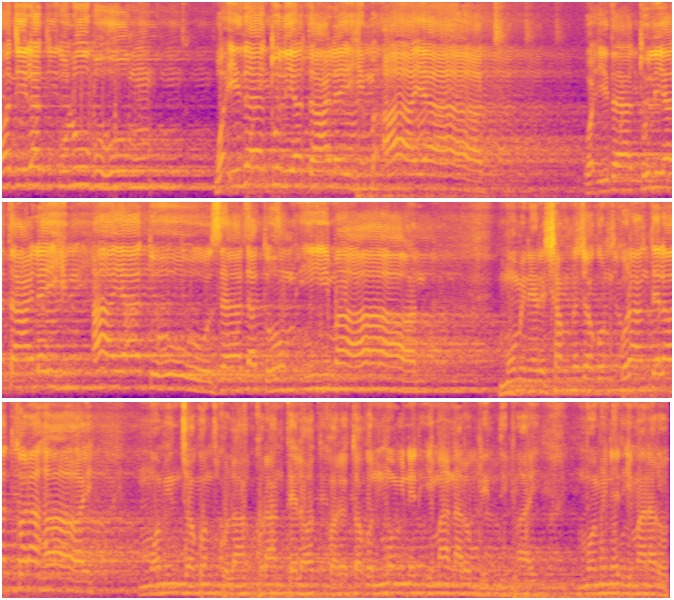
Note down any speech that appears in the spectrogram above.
ওয়াজিলাত কুলুবুহুম তুলিয়াত আলাইহিম আয়াত। ওয়া ইযা তুলিয়াত আলাইহিম আয়াতুহু যাদাতুহুম ঈমান। মুমিনের সামনে যখন কোরআন তেলাওয়াত করা হয় মমিন যখন কোলা কোরআন তেলাওয়াত করে, তখন মমিনের ইমান আরও বৃদ্ধি পায়, মমিনের ইমান আরও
